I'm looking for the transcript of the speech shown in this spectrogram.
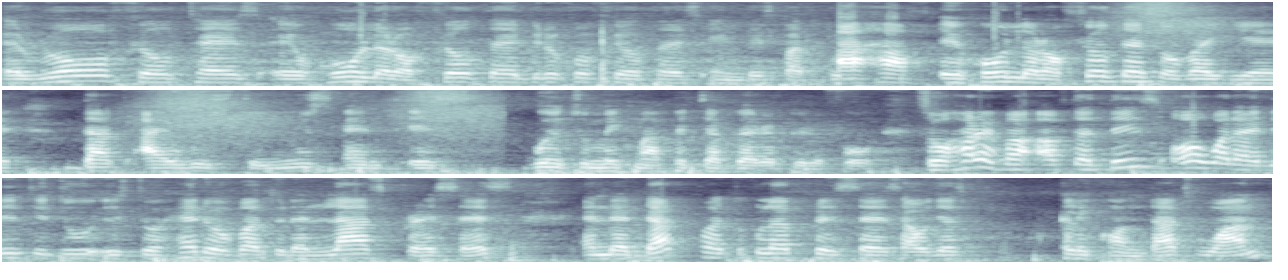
a raw filters a whole lot of filters beautiful filters in this particular i have a whole lot of filters over here that i wish to use and is going to make my picture very beautiful. So however after this all what i need to do is to head over to the last process. And then that particular process i'll just click on that one.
